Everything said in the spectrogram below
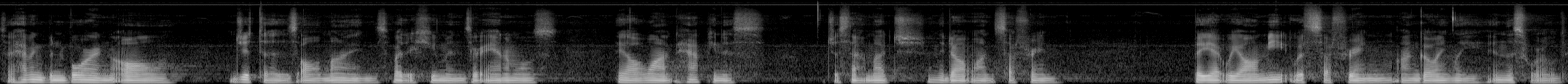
So, having been born, all jittas, all minds, whether humans or animals, they all want happiness just that much, and they don't want suffering. But yet, we all meet with suffering ongoingly in this world.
